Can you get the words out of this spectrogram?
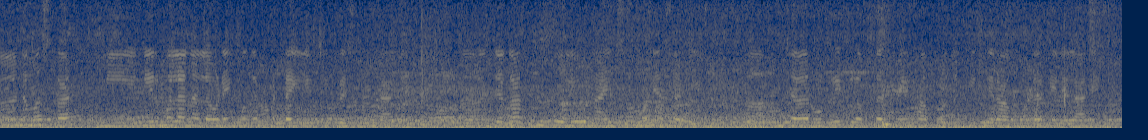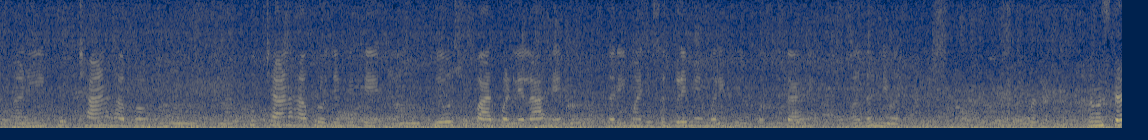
नमस्कार. मी निर्मला नलवडे मगरपट्टा इलेक्ट्रिक प्रेसिडेंट आहे. जगातून पोलिओ नाहीसं होण्यासाठी आमच्या रोटरी क्लबतर्फे हा प्रोजेक्ट इथे राबवला गेलेला आहे. आणि खूप छान हा प्रो खूप छान हा प्रोजेक्ट इथे व्यवस्थित पार पडलेला आहे. तरी माझे सगळे मेंबर इथे उपस्थित आहे. धन्यवाद. नमस्कार.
